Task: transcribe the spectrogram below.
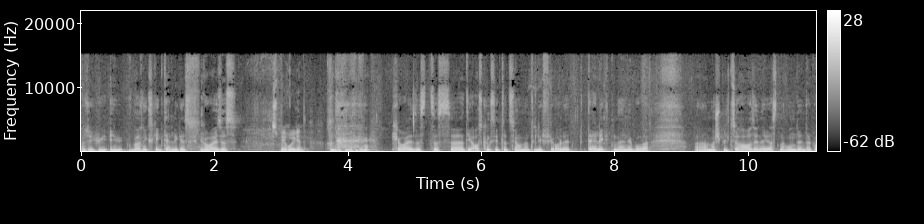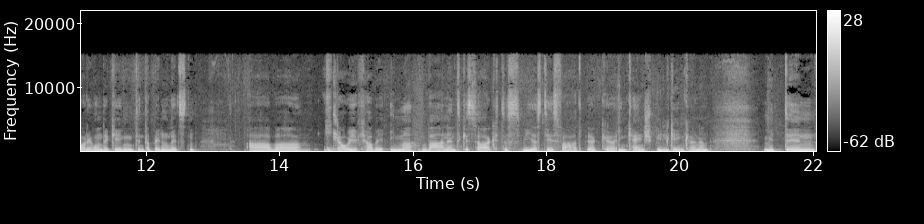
also ich, ich weiß nichts Gegenteiliges. Klar ist es. Ist beruhigend. klar ist, dass, dass äh, die Ausgangssituation natürlich für alle Beteiligten eine war. Äh, man spielt zu Hause in der ersten Runde, in der Quali-Runde gegen den Tabellenletzten. Aber ich glaube, ich habe immer warnend gesagt, dass wir als DSV Hartberg in kein Spiel gehen können mit, den,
